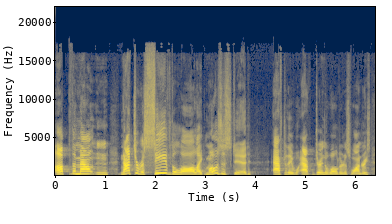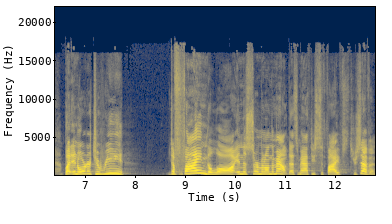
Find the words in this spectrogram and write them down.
up the mountain, not to receive the law like Moses did after they, after, during the wilderness wanderings, but in order to redefine the law in the Sermon on the Mount. That's Matthew 5 through 7.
